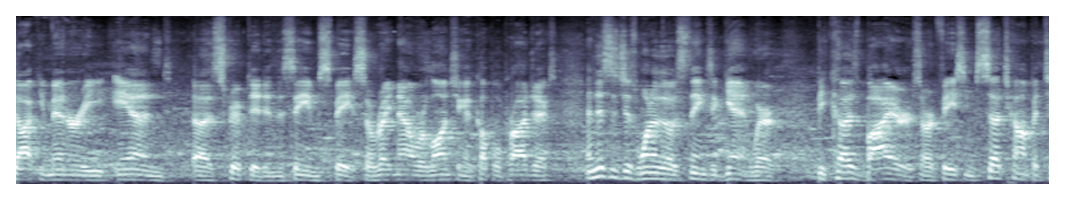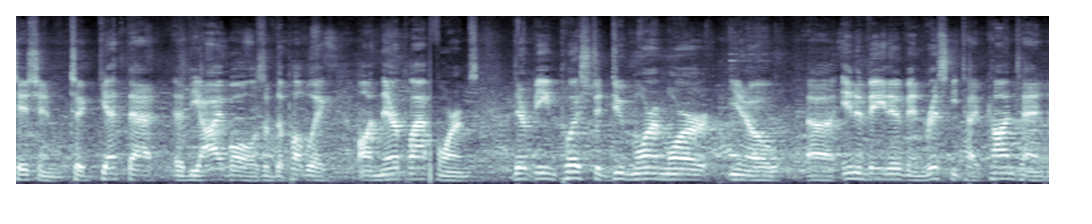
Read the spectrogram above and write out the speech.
documentary and uh, scripted in the same space. So right now we're launching a couple projects, and this is just one of those things again where because buyers are facing such competition to get that uh, the eyeballs of the public on their platforms, they're being pushed to do more and more, you know, uh, innovative and risky type content.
